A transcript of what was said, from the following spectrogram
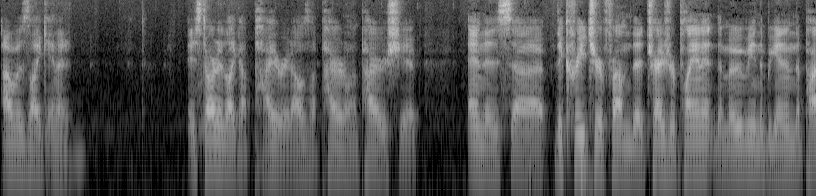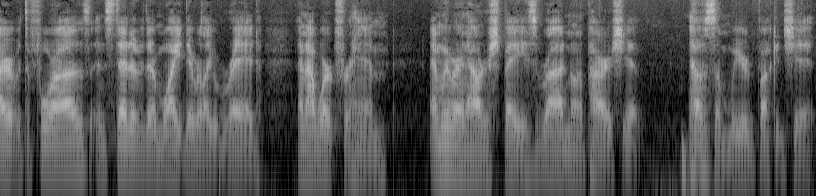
I was like in a. It started like a pirate. I was a pirate on a pirate ship, and this uh, the creature from the Treasure Planet, the movie in the beginning, the pirate with the four eyes. Instead of them white, they were like red, and I worked for him, and we were in outer space riding on a pirate ship. That was some weird fucking shit.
